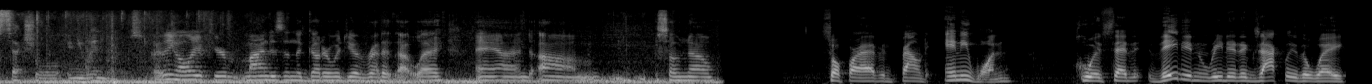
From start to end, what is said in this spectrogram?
sexual innuendos. I think only if your mind is in the gutter would you have read it that way. And um, so, no. So far, I haven't found anyone who has said they didn't read it exactly the way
